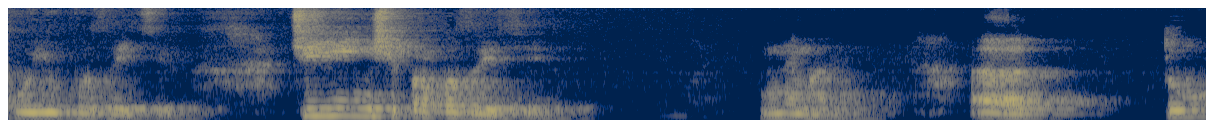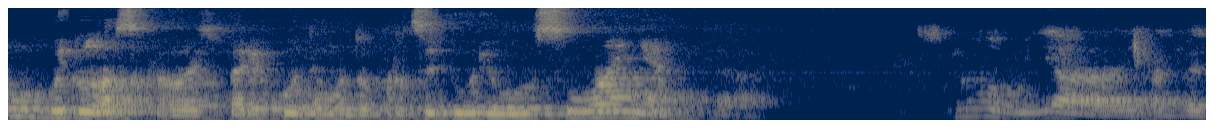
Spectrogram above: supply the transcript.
свою позицію. Чи є інші пропозиції? Немає. Е, Тому, будь ласка, ось переходимо до процедури голосування. Ну, я якби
